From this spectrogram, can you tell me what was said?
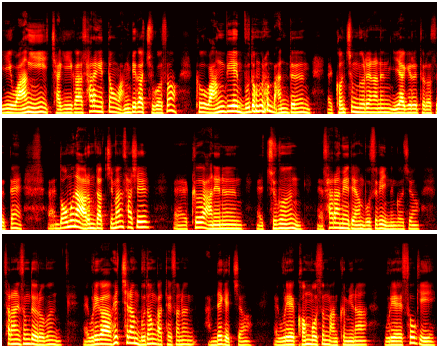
이 왕이 자기가 사랑했던 왕비가 죽어서 그 왕비의 무덤으로 만든 건축물이라는 이야기를 들었을 때 너무나 아름답지만 사실 그 안에는 죽은 사람에 대한 모습이 있는 거죠. 사랑하는 성도 여러분, 우리가 회칠한 무덤 같아서는 안 되겠죠. 우리의 겉모습만큼이나 우리의 속이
